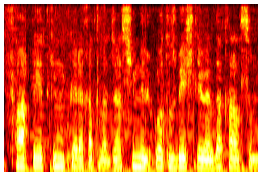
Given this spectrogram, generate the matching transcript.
Farklı etkinliklere katılacağız. Şimdilik 35 levelde kalsın.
